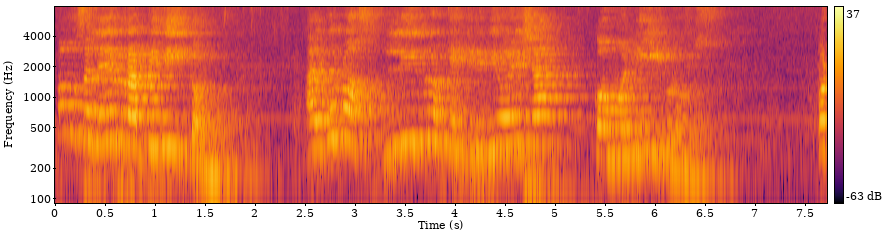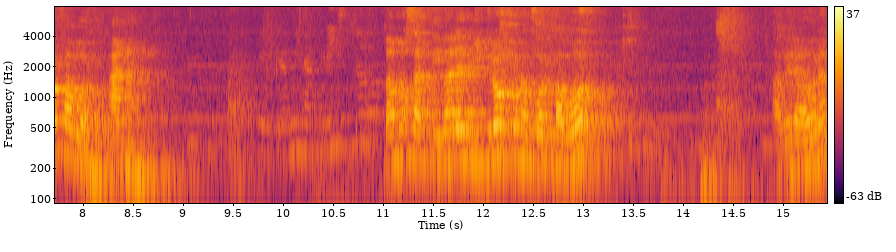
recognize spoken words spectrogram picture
Vamos a leer rapidito algunos libros que escribió ella como libros. Por favor, Ana. El Camino a Cristo. Vamos a activar el micrófono, por favor. A ver ahora.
